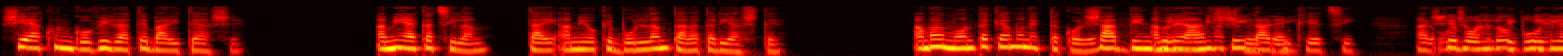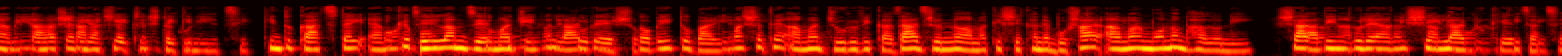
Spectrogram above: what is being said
সে এখন গভীর রাতে বাড়িতে আসে। আমি একা ছিলাম তাই আমি ওকে বললাম তাড়াতাড়ি আসতে। আমার মনটা কেমন একটা করে সাত দিন ধরে আমি সেই যাই। খেয়েছি আর সে বলল, বলল "বৌদি, বৌদি আমি তাড়াতাড়ি আসার চেষ্টা নিয়েছি। কিন্তু কাজটাই এমন বললাম যে, তোমার জন্য এসো। তবেই তো বাড়ি সাথে আমার জরুরি কাজ তার জন্য আমাকে সেখানে বসতে আর আমার মনও ভালো নেই সাত দিন ধরে আমি সেই লাড্ডু। ঠিক আছে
